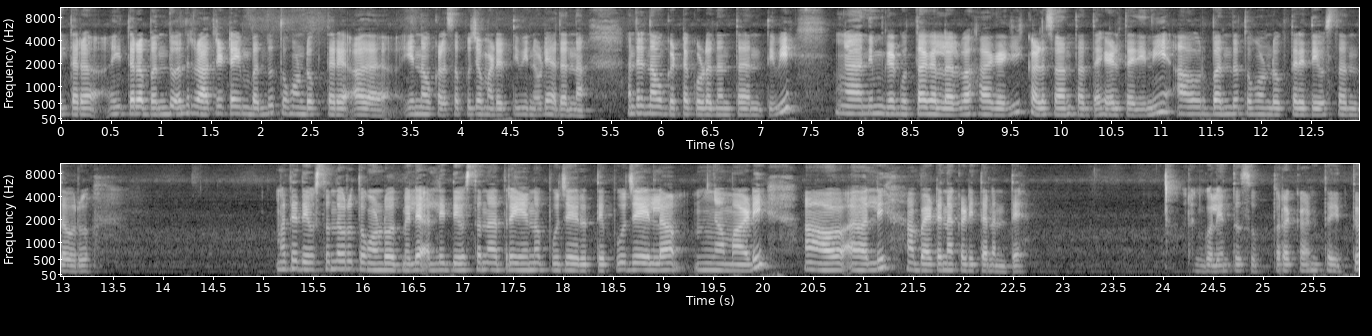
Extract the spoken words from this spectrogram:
ಈ ಥರ ಈ ಥರ ಬಂದು, ಅಂದರೆ ರಾತ್ರಿ ಟೈಮ್ ಬಂದು ತೊಗೊಂಡೋಗ್ತಾರೆ ಏನು ನಾವು ಕಳಸ ಪೂಜೆ ಮಾಡಿರ್ತೀವಿ ನೋಡಿ ಅದನ್ನು. ಅಂದರೆ ನಾವು ಘಟ್ಟ ಕೊಡೋದಂತ ಅಂತೀವಿ. ನಿಮಗೆ ಗೊತ್ತಾಗಲ್ಲ ಅಲ್ವಾ? ಹಾಗಾಗಿ ಕಳಸ ಅಂತ ಅಂತ ಹೇಳ್ತಾ ಇದ್ದೀನಿ ಅವ್ರು ಬಂದು ತೊಗೊಂಡೋಗ್ತಾರೆ ದೇವಸ್ಥಾನದವರು. ಮತ್ತು ದೇವಸ್ಥಾನದವರು ತೊಗೊಂಡು ಹೋದ್ಮೇಲೆ ಅಲ್ಲಿ ದೇವಸ್ಥಾನ ಹತ್ರ ಏನೋ ಪೂಜೆ ಇರುತ್ತೆ. ಪೂಜೆ ಎಲ್ಲ ಮಾಡಿ ಅಲ್ಲಿ ಆ ಬ್ಯಾಟೆನ ಕಡಿತಾರಂತೆ. ರಂಗೋಲಿ ಅಂತೂ ಸೂಪರಾಗಿ ಕಾಣ್ತಾ ಇತ್ತು.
